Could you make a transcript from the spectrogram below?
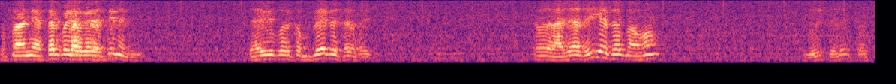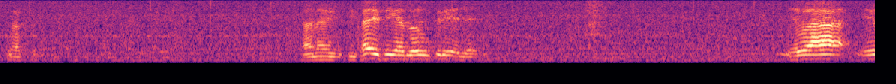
સપનાની અસર પડ્યા વગર હતી નથી. શરીર ઉપર કમ્પ્લેટ અસર હોય તો રાજા થઈ ગયા સપનામાં લોહી ચલે ફર્સ્ટ ક્લાસ અને ભિખારી થઈ ગયા લોહી ઉતરી જાય. એવા એ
